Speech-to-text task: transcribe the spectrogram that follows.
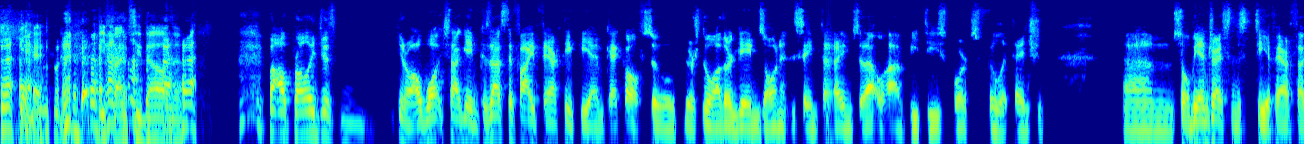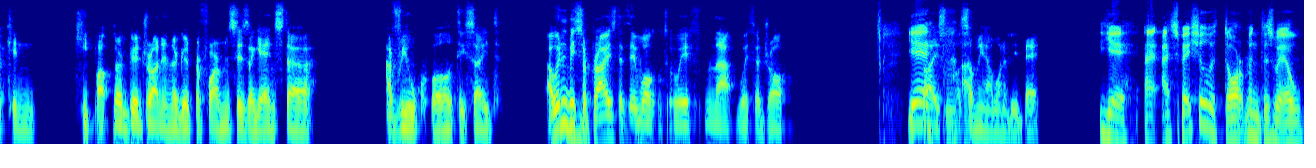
yeah, you fancy that. but I'll probably just, you know, I'll watch that game because that's the five thirty PM kickoff. So there's no other games on at the same time, so that will have BT Sports full attention. Um, so it'll be interesting to see if Hertha can keep up their good run and their good performances against a a real quality side. I wouldn't be surprised if they walked away from that with a draw. Yeah, but it's not something I want to be bet. Yeah, especially with Dortmund as well,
